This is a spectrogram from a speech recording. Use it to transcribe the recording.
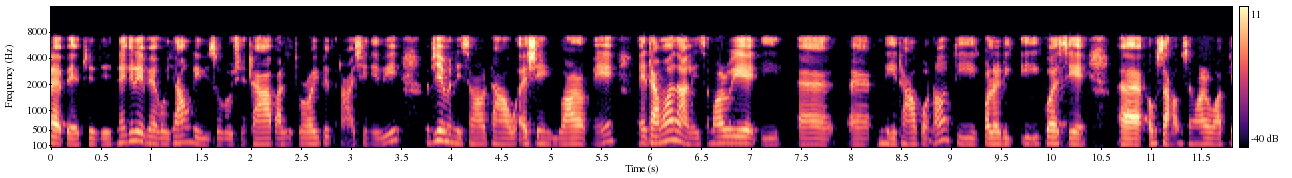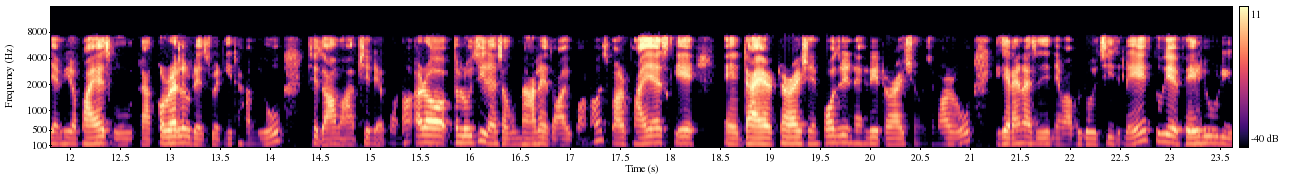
လက်ပဲဖြစ်ဖြစ် negative ဘက်ကိုရောက်နေပြီဆိုလို့ရှင်ဒါကဘာလို့တော်တော်ကြီးပြဿနာရှိနေပြီမဖြစ်မနေကျွန်တော်တို့ဒါကို action ယူရတော့မယ်အဲဒါမှသာလေကျွန်တော်တို့ရဲ့ဒီအဲအဲအနေထားပေါ့နော်ဒီ quality equals ရဲ့အဲဥစ္စာကိုကျွန်တော်တို့ကပြန်ပြီးတော့ bias ကိုဒါ correct လုပ်တယ်ဆိုတဲ့အနေထားမျိုးဖြစ်သွားမှာဖြစ်တယ်ပေါ့နော်အဲ့တော့ဘယ်လိုကြည့်လဲဆိုတော့နားလည်သွားပြီပေါ့နော်ကျွန်တော်တို့ bias ရဲ့အဲ direction positive negative direction ကိုကျွန်တော်တို့ဒီကတိုင်းတာစီစဉ်နေမှာဘယ်လိုကြည့်တယ်လဲသူ့ရဲ့ value တွေ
